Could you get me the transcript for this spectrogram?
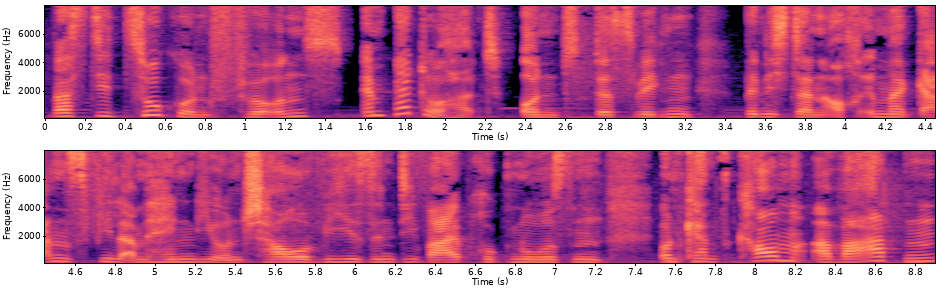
was die Zukunft für uns im Petto hat. Und deswegen bin ich dann auch immer ganz viel am Handy und schaue, wie sind die Wahlprognosen und kann es kaum erwarten,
